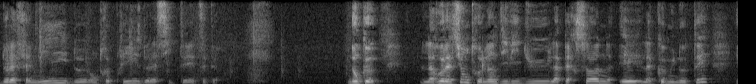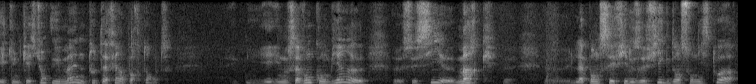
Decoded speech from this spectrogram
de la famille, de l'entreprise, de la cité, etc. Donc euh, la relation entre l'individu, la personne et la communauté est une question humaine tout à fait importante. Et nous savons combien euh, ceci marque la pensée philosophique dans son histoire.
